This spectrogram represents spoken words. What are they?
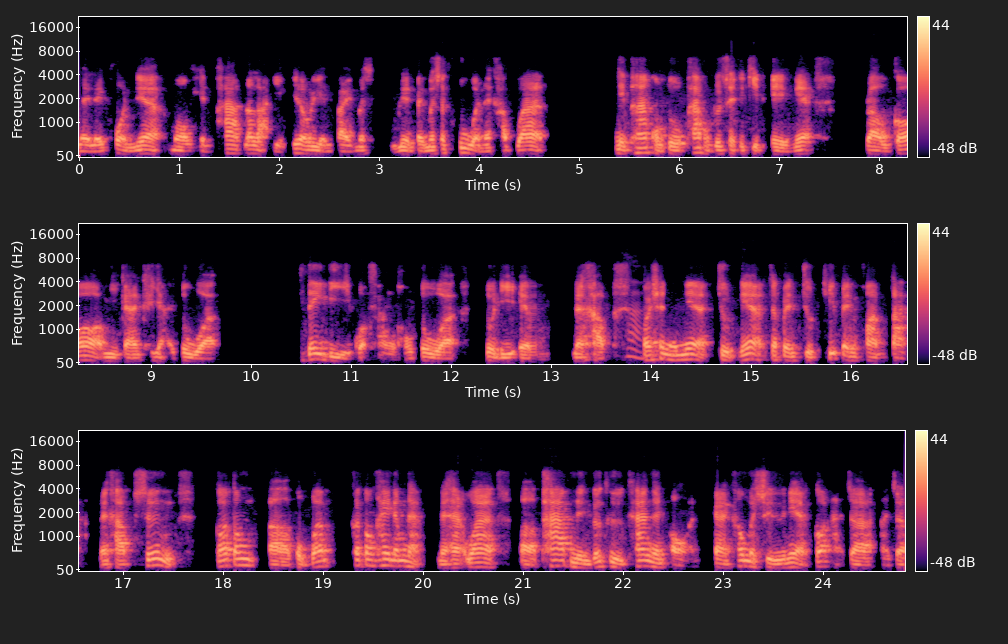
หลายๆคนเนี่ยมองเห็นภาพแล้วละอย่างที่เราเรียนไปเมื่อเรียนไปเมื่อสักครู่นะครับว่าในภาพของตัวภาพของตัวเศรษฐกิจเองเนี่ยเราก็มีการขยายตัวได้ดีกว่าฝั่งของตัวตัว DM นะครับ เพราะฉะนั้นเนี่ยจุดเนี้ยจะเป็นจุดที่เป็นความต่างนะครับ ซึ่งก็ต้องอผมว่า ก็ต้องให้น้ำหนักนะฮะว่าภาพหนึ่งก็คือค่าเงินอ่อนการเข้ามาซื้อเนี่ยก็อาจจะอาจจะ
